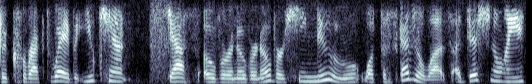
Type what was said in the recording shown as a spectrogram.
the correct way, but you can't guess over and over and over. He knew what the schedule was. Additionally,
